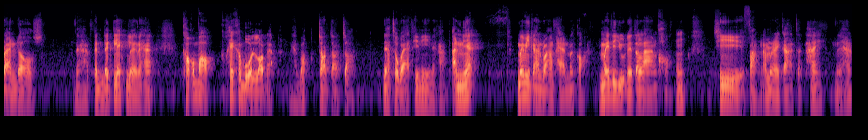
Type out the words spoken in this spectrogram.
Randall's นะฮะเป็นเล็ก ๆ เลยนะฮะเขาก็บอกให้ขบวนรถอะนะบอกจอดจอดจอดอยากจะแวะที่นี่นะครับ อันเนี้ยไม่มีการวางแผนมาก่อน ไม่ได้อยู่ในตารางของที่ฝั่งอเมริกาจัดให้นะฮะ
